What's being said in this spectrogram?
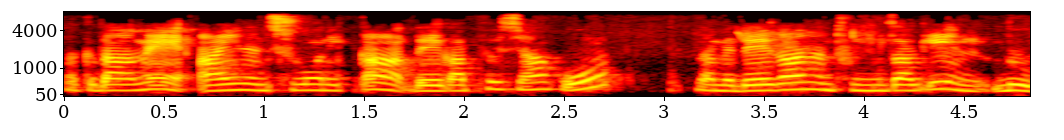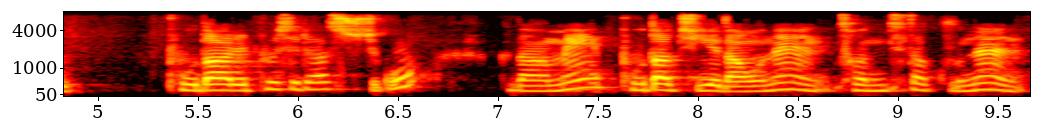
자, 그 다음에 I는 주어니까 내가 표시하고, 그 다음에 내가는 동작인 look, 보다를 표시를 해주시고, 그 다음에 보다 뒤에 나오는 전치사 구는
